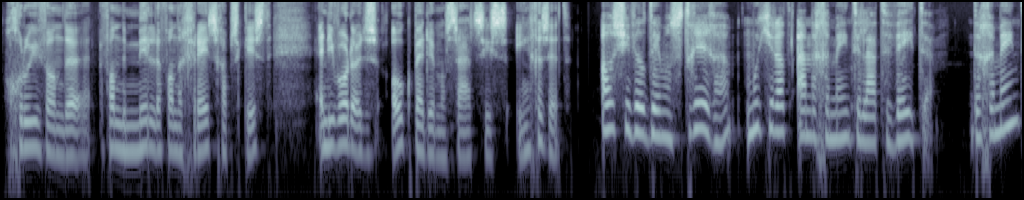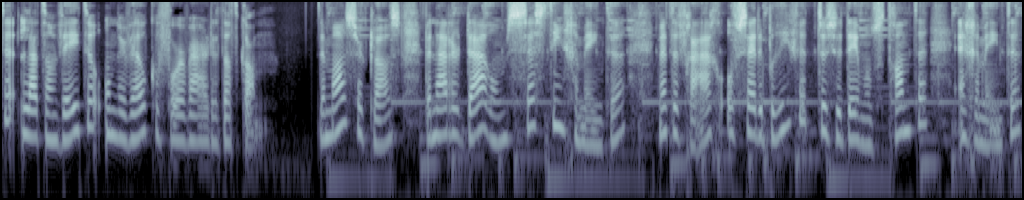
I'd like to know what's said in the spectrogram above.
groei van de, van de middelen van de gereedschapskist. En die worden dus ook bij demonstraties ingezet. Als je wilt demonstreren, moet je dat aan de gemeente laten weten. De gemeente laat dan weten onder welke voorwaarden dat kan. De masterclass benadert daarom 16 gemeenten met de vraag of zij de brieven tussen demonstranten en gemeenten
